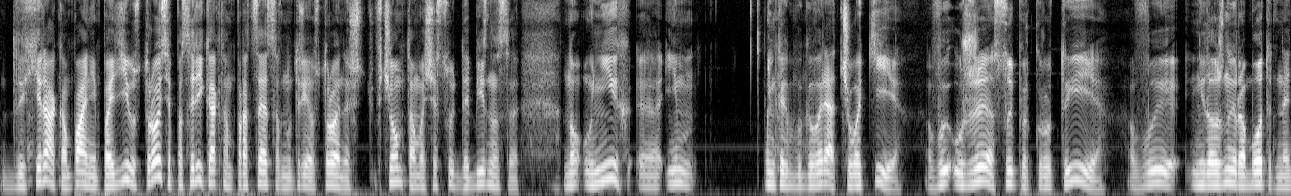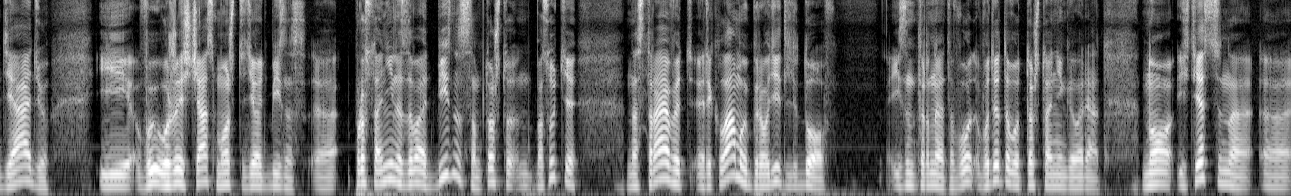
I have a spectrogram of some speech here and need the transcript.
до хера компании, пойди устройся, посмотри, как там процессы внутри устроены, в чем там вообще суть до бизнеса. Но у них, э, им, им как бы говорят, чуваки, вы уже супер крутые, вы не должны работать на дядю, и вы уже сейчас можете делать бизнес. Э, просто они называют бизнесом то, что, по сути, настраивать рекламу и приводить лидов. из интернета. Вот, вот это вот то, что они говорят. Но, естественно, э,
